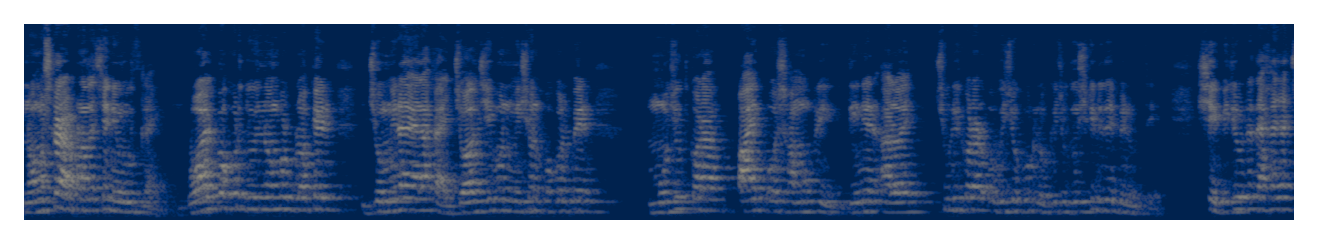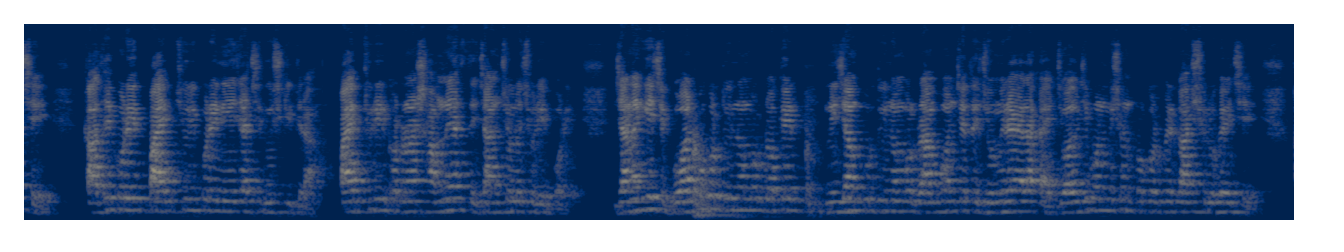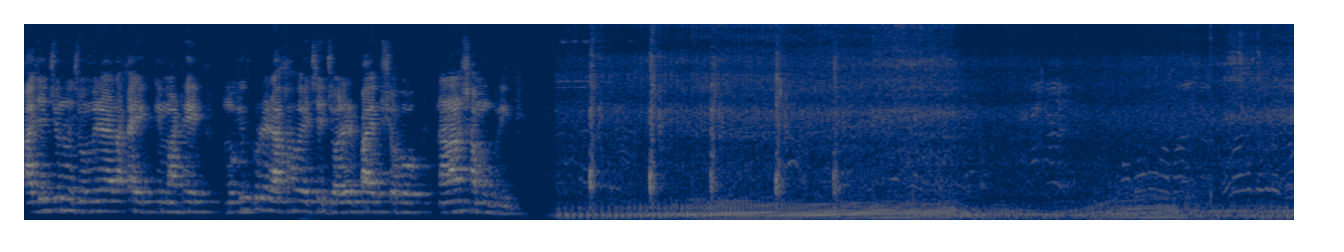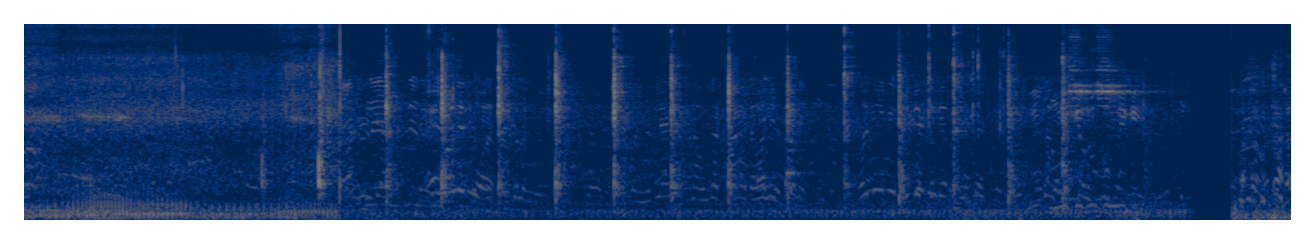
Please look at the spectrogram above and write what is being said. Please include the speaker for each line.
Speaker 1: নমস্কার, আপনাদের সে news live Goalpokhar দুই নম্বর ব্লকের জমিরা এলাকায় জল জীবন মিশন প্রকল্পের মজুত করা পাইপ ও সামগ্রী দিনের আলোয় চুরি করার অভিযোগ উঠল কিছু দুষ্কৃতীদের বিরুদ্ধে। সেই ভিডিওতে দেখা যাচ্ছে, কাঁধে করে পাইপ চুরি করে নিয়ে যাচ্ছে দুষ্কৃতীরা। পাইপ চুরির ঘটনা সামনে আসতে চাঞ্চল্য ছড়িয়ে পড়ে। জানা গিয়েছে গোয়ালপুকুর দুই নম্বর ব্লকের নিজামপুর দুই নম্বর গ্রাম পঞ্চায়েতের জমিরা এলাকায় জল জীবন মিশন প্রকল্পের কাজ শুরু হয়েছে। কাজের জন্য জমিরা এলাকায় একটি মাঠে মজুত করে রাখা হয়েছে জলের পাইপ সহ নানান সামগ্রিক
